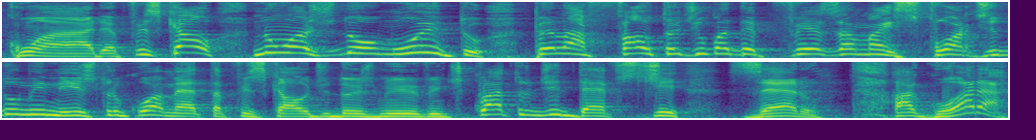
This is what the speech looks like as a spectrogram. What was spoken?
com a área fiscal, não ajudou muito pela falta de uma defesa mais forte do ministro com a meta fiscal de 2020 2024 de déficit zero. Agora,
